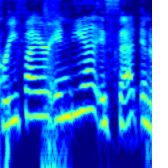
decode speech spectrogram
Free Fire India is set in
